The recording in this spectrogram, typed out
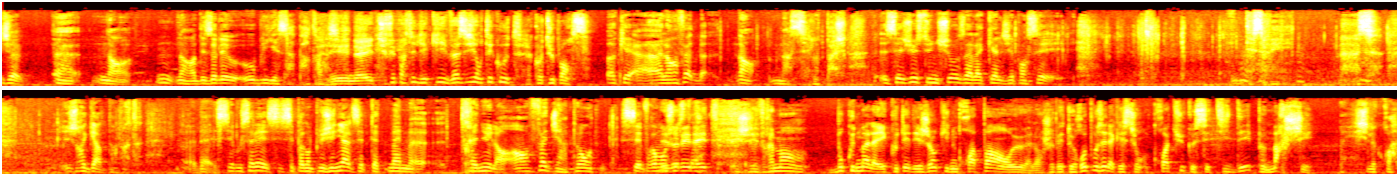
je... Euh, non, non, désolé, oubliez ça, pardon. Allez, Nate, tu fais partie de l'équipe, vas-y, on t'écoute. À quoi tu penses? Ok, alors en fait, bah, non, mince, c'est l'autre page. C'est juste une chose à laquelle j'ai pensé. Désolé, mince. Je regarde dans l'autre. Euh, bah, c'est, vous savez, c'est, pas non plus génial, c'est peut-être même euh, très nul. En, en fait, j'ai un peu honte. C'est vraiment Désolé, juste. Nate, j'ai vraiment beaucoup de mal à écouter des gens qui ne croient pas en eux. Alors je vais te reposer la question. Crois-tu que cette idée peut marcher? Je le crois.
